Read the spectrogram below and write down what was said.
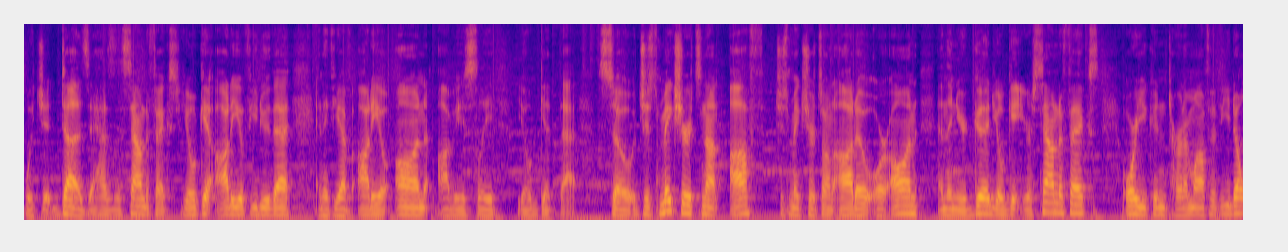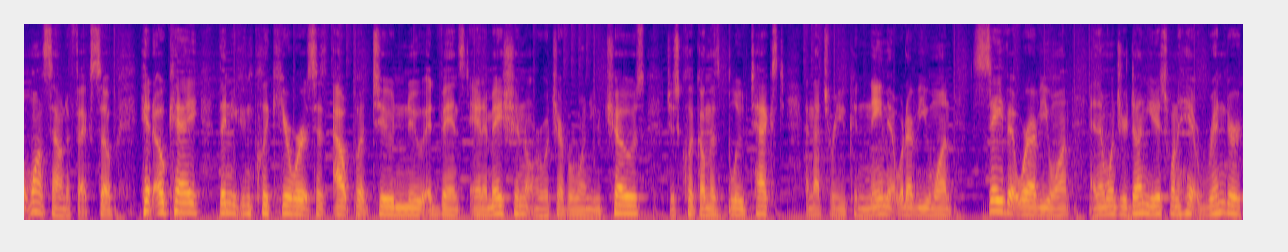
which it does. It has the sound effects. You'll get audio if you do that. And if you have audio on, obviously you'll get that. So just make sure it's not off. Just make sure it's on auto or on, and then you're good. You'll get your sound effects, or you can turn them off if you don't want sound effects. So hit OK. Then you can click here where it says output to new advanced animation or whichever one you chose. Just click on this blue text, and that's where you can name it whatever you want, save it wherever you want. And then once you're done, you just want to hit render,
